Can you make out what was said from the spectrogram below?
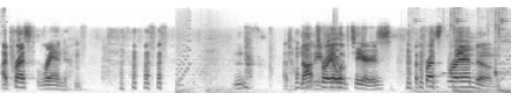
I pressed random. N- I don't Not Trail you. of Tears. I pressed random.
